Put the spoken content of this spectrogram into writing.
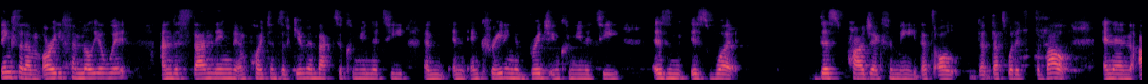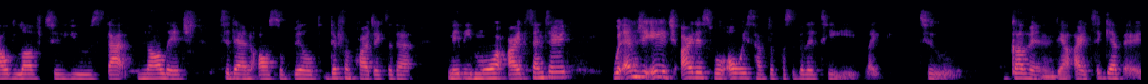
things that I'm already familiar with understanding the importance of giving back to community and, and, and creating a bridge in community is is what this project for me that's all that, that's what it's about. And then i would love to use that knowledge to then also build different projects that are maybe more art centered with mgh artists will always have the possibility like to govern their art together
